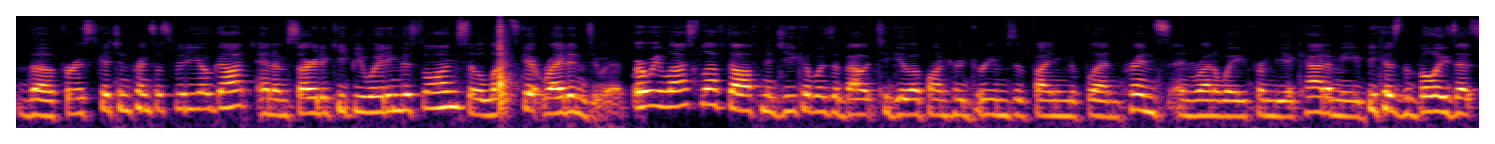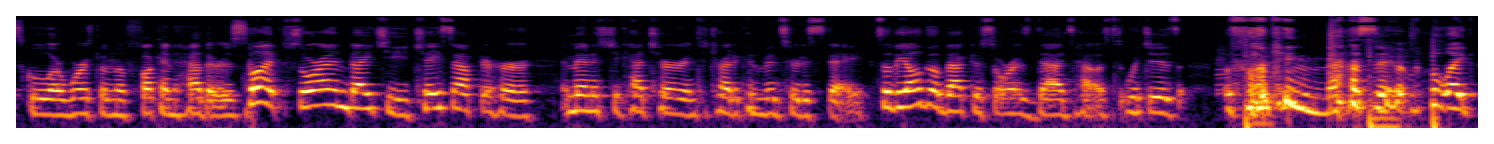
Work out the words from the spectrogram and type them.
the first Kitchen Princess video got, and I'm sorry to keep you waiting this long, so let's get right into it. Where we last left off, Najika was about to give up on her dreams of finding the Flan Prince and run away from the academy because the bullies at school are worse than the fucking Heathers. But Sora and Daichi chase after her and manage to catch her and to try to convince her to stay. So they all go back to Sora's dad's house, which is fucking massive. like,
